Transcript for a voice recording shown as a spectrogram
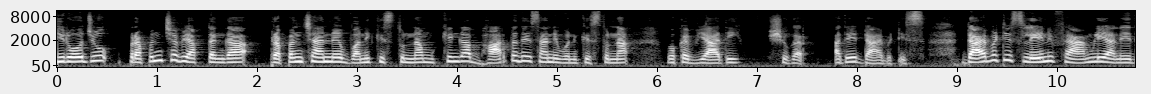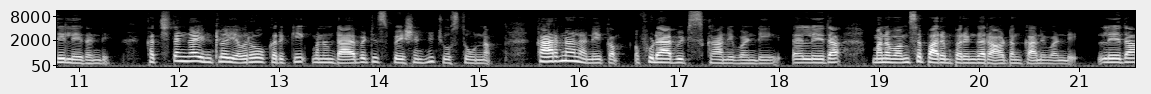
ఈరోజు ప్రపంచవ్యాప్తంగా ప్రపంచాన్నే వణికిస్తున్న ముఖ్యంగా భారతదేశాన్ని వణికిస్తున్న ఒక వ్యాధి షుగర్ అదే డయాబెటీస్. డయాబెటీస్ లేని ఫ్యామిలీ అనేది లేదండి. ఖచ్చితంగా ఇంట్లో ఎవరో ఒకరికి మనం డయాబెటీస్ పేషెంట్ని చూస్తూ ఉన్నాం. కారణాలు అనేకం. ఫుడ్ హ్యాబిట్స్ కానివ్వండి లేదా మన వంశపారంపర్యంగా రావడం కానివ్వండి లేదా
